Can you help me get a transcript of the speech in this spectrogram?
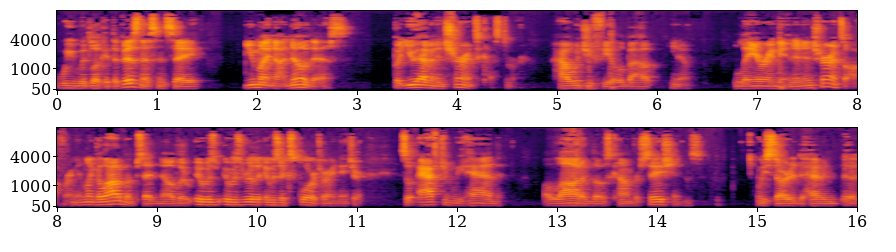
We would look at the business and say, "You might not know this, but you have an insurance customer. How would you feel about you know layering in an insurance offering?" And like a lot of them said no, but it was it was really it was exploratory in nature. So after we had a lot of those conversations, we started to having uh,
